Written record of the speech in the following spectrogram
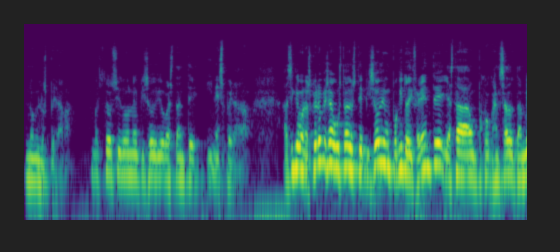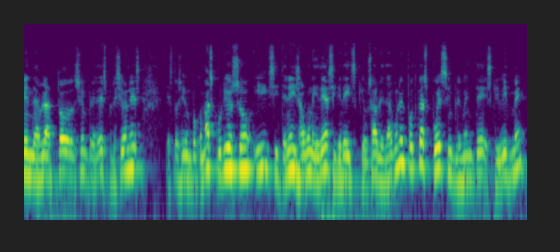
no me lo esperaba. Esto ha sido un episodio bastante inesperado. Así que bueno, espero que os haya gustado este episodio, un poquito diferente. Ya está un poco cansado también de hablar todo siempre de expresiones. Esto ha sido un poco más curioso. Y si tenéis alguna idea, si queréis que os hable de algo en el podcast, pues simplemente escribidme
